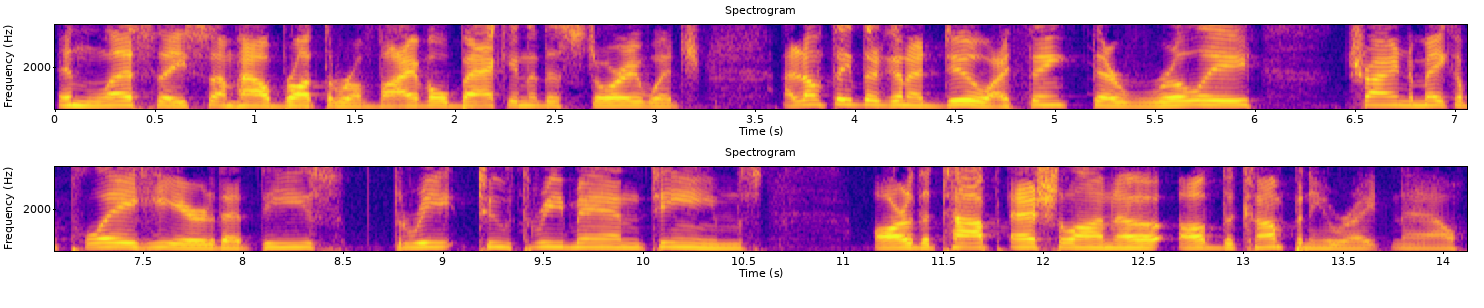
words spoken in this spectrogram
unless they somehow brought the revival back into this story, which I don't think they're going to do. I think they're really trying to make a play here that these three two three man teams are the top echelon of, of, the company right now.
